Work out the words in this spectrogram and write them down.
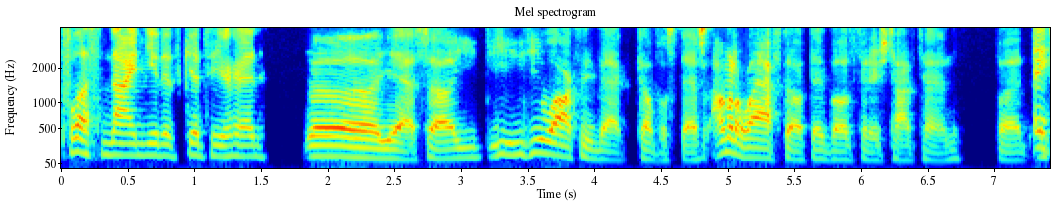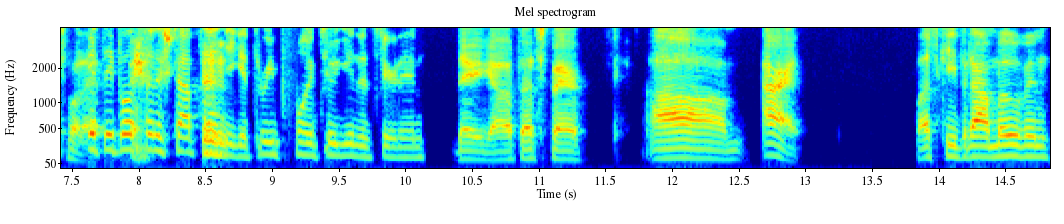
plus nine units get to your head. uh yeah so he, he he walked me back a couple steps i'm gonna laugh though if they both finish top 10 but Hey, it's what if they both finish top 10, you get 3.2 units to your name. there you go that's fair um all right let's keep it on moving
